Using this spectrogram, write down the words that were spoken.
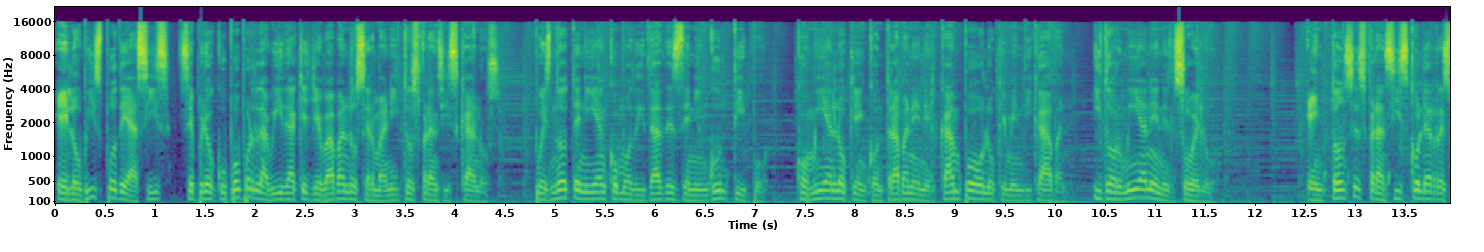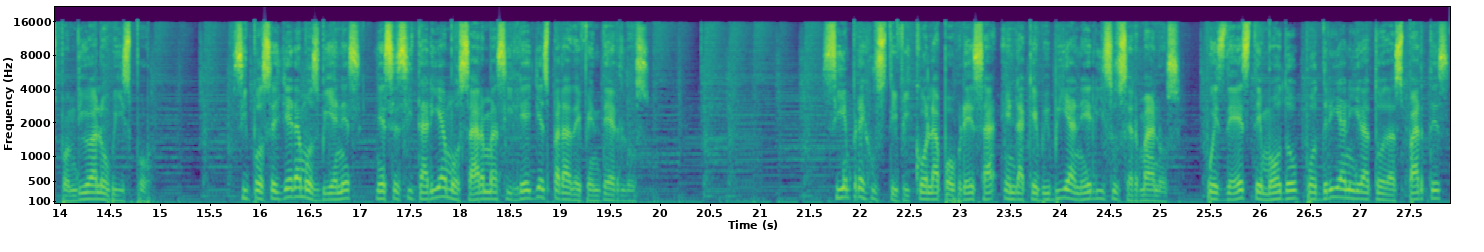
El obispo de Asís se preocupó por la vida que llevaban los hermanitos franciscanos, pues no tenían comodidades de ningún tipo, comían lo que encontraban en el campo o lo que mendigaban, y dormían en el suelo. Entonces Francisco le respondió al obispo, Si poseyéramos bienes, necesitaríamos armas y leyes para defenderlos. Siempre justificó la pobreza en la que vivían él y sus hermanos, pues de este modo podrían ir a todas partes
